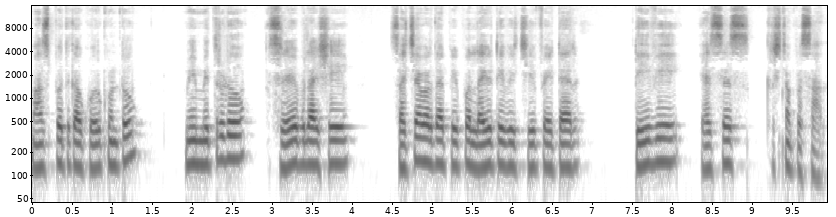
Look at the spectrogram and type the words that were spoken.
మనస్ఫూర్తిగా కోరుకుంటూ మీ మిత్రుడు శ్రేయభిలాషి Satyavardha people live TV chief editor TV S S Krishnaprasad.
